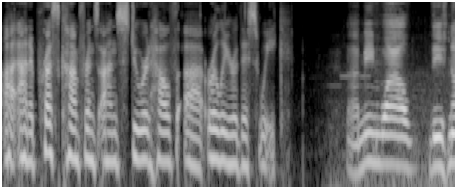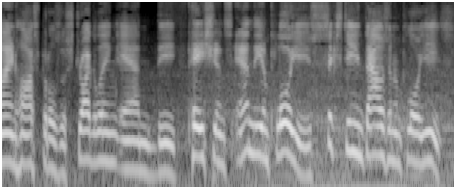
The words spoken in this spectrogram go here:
uh, on a press conference on Steward Health uh, earlier this week. Uh, meanwhile, these nine hospitals are struggling, and the patients and the employees 16,000 employees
